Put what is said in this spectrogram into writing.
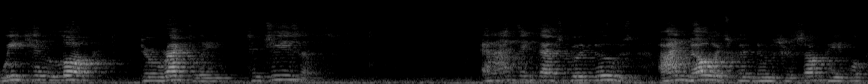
we can look directly to Jesus. And I think that's good news. I know it's good news for some people,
